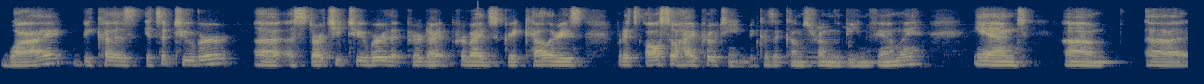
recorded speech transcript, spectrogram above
Why? Because it's a tuber, uh, a starchy tuber that pro- provides great calories, but it's also high protein because it comes from the bean family, and um, uh,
